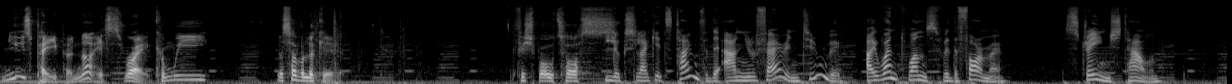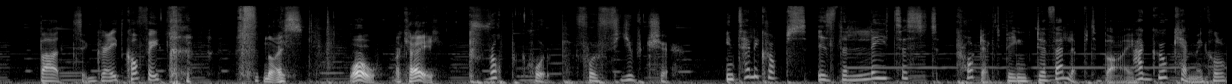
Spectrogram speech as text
Newspaper, nice. Right, can we... Let's have a look at it. Fishbowl toss. Looks like it's time for the annual fair in Thunby. I went once with the farmer. Strange town. But great coffee. Nice. Whoa, okay. Crop Corp for future. Intellicrops is the latest product being developed by agrochemical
